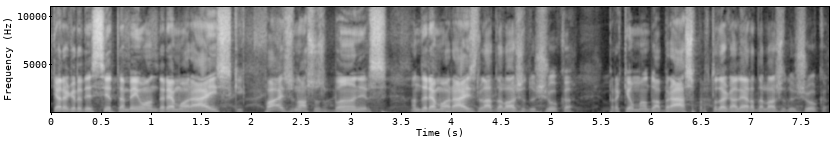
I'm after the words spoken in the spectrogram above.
Quero agradecer também o André Moraes, que faz os nossos banners. André Moraes, lá da loja do Juca, para quem eu mando um abraço, para toda a galera da loja do Juca.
